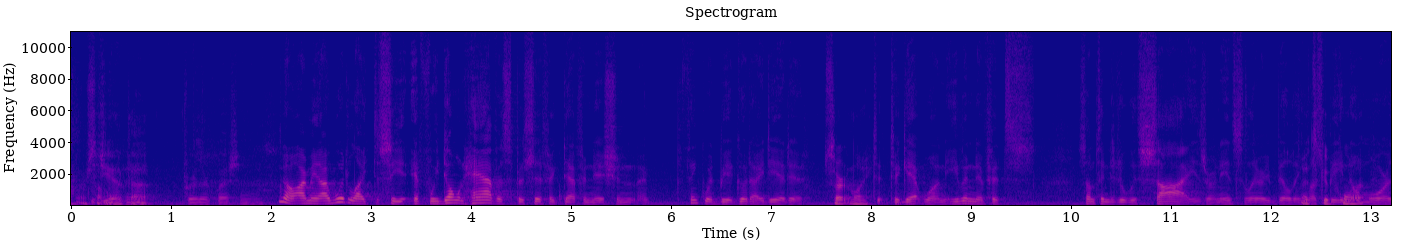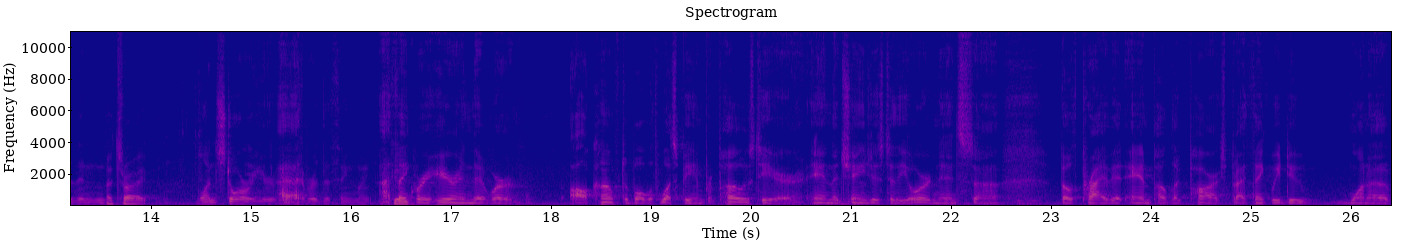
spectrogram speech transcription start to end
or Did something you like have any that. further questions? No, I mean, I would like to see, if we don't have a specific definition, I think would be a good idea to, Certainly. to- to get one, even if it's something to do with size or an ancillary building That's a must good be no point. more than That's right. one story or I- whatever the thing might be. I think we're hearing that we're all comfortable with what's being proposed here and the changes to the ordinance, uh, both private and public parks, but I think we do want to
